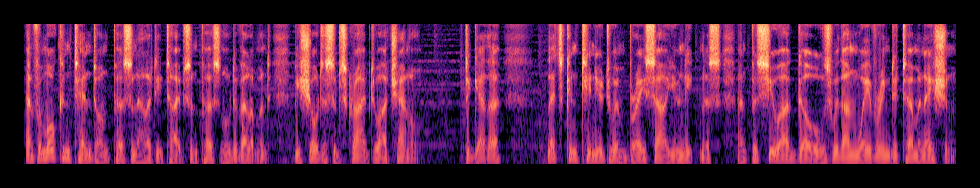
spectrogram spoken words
And for more content on personality types and personal development, be sure to subscribe to our channel. Together, let's continue to embrace our uniqueness and pursue our goals with unwavering determination.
